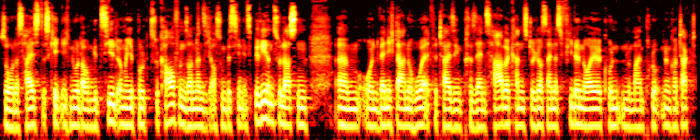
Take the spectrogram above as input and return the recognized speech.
So, das heißt, es geht nicht nur darum, gezielt irgendwelche Produkte zu kaufen, sondern sich auch so ein bisschen inspirieren zu lassen. Ähm, und wenn ich da eine hohe Advertising-Präsenz habe, kann es durchaus sein, dass viele neue Kunden mit meinen Produkten in Kontakt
